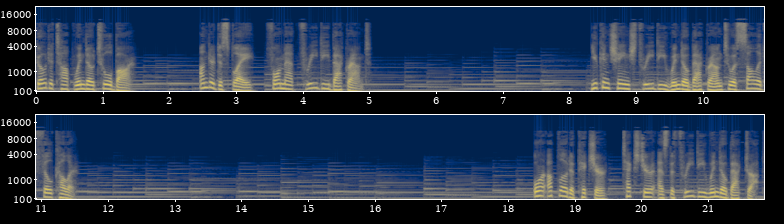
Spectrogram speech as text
go to top window toolbar. Under display, format 3D background. You can change 3D window background to a solid fill color. Or upload a picture, texture as the 3D window backdrop.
